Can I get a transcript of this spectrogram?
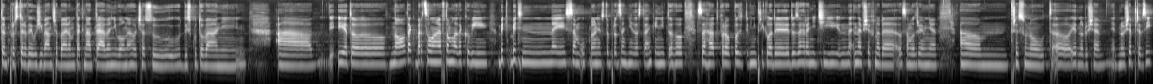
ten prostor využívám třeba jenom tak na trávení volného času, diskutování a je to, no, tak Barcelona je v tomhle takový, byť, byť nejsem úplně stoprocentní zastánkyní toho sahat pro pozitivní příklady do zahraničí, ne, ne všechno jde samozřejmě um, přesunout, uh, jednoduše, jednoduše převzít,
